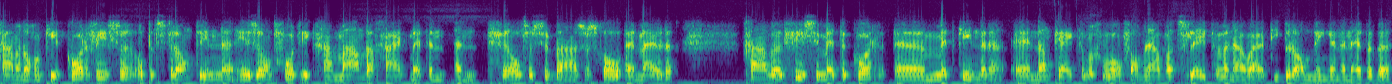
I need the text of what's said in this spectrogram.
gaan we nog een keer korvissen op het strand in, eh, in Zandvoort. Ik ga maandag ga ik met een, een Velserse basisschool en Muiden... gaan we vissen met de kor, eh, met kinderen. En dan kijken we gewoon van, nou, wat slepen we nou uit die branding? En dan hebben we...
